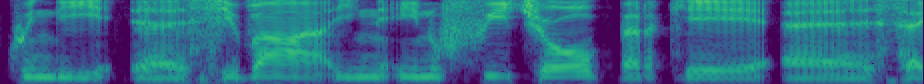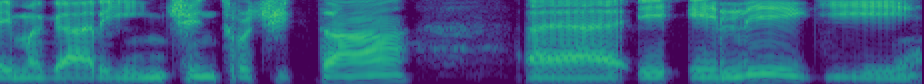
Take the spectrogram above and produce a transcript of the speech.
Quindi eh, si va in, in ufficio perché eh, sei magari in centro città, eh, e, e, leghi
